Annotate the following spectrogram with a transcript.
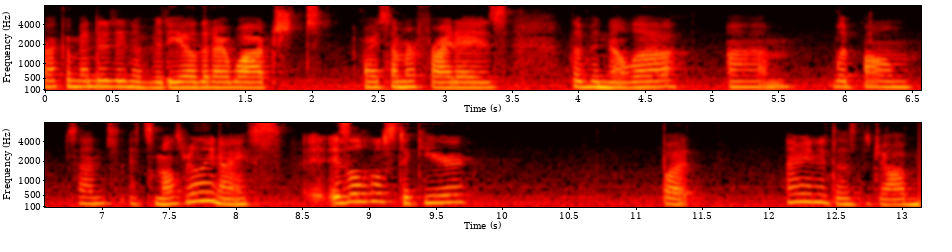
recommended in a video that I watched by Summer Fridays, the vanilla um, lip balm scent. It smells really nice. It is a little stickier, but I mean, it does the job.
